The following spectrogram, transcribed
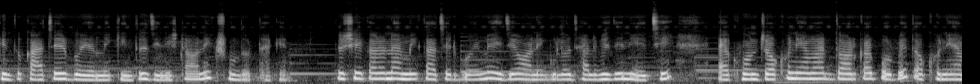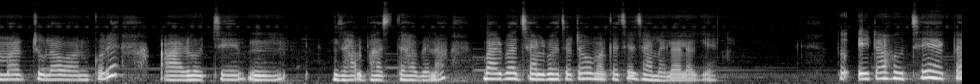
কিন্তু কাচের বইমে কিন্তু জিনিসটা অনেক সুন্দর থাকে। তো সে কারণে আমি কাচের বইমে এই যে অনেকগুলো ঝাল ভেজে নিয়েছি। এখন যখনই আমার দরকার পড়বে তখনই আমার চুলা অন করে আর হচ্ছে ঝাল ভাজতে হবে না। বারবার ঝাল ভাজাটাও আমার কাছে ঝামেলা লাগে। তো এটা হচ্ছে একটা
